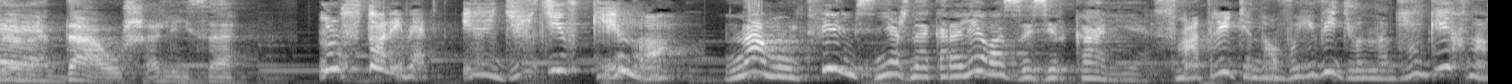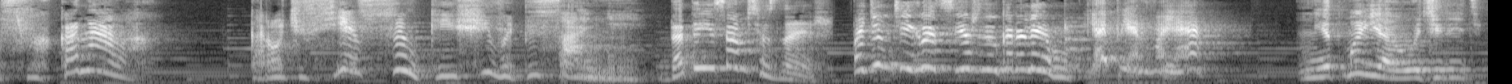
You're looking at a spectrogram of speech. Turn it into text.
Э, да уж, Алиса. Ну что, ребят, идите в кино. На мультфильм «Снежная королева. Зазеркалье». Смотрите новые видео на других наших каналах. Короче, все ссылки ищи в описании. Да ты и сам все знаешь. Пойдемте играть в Снежную Королеву. Я первая. Нет, моя очередь.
